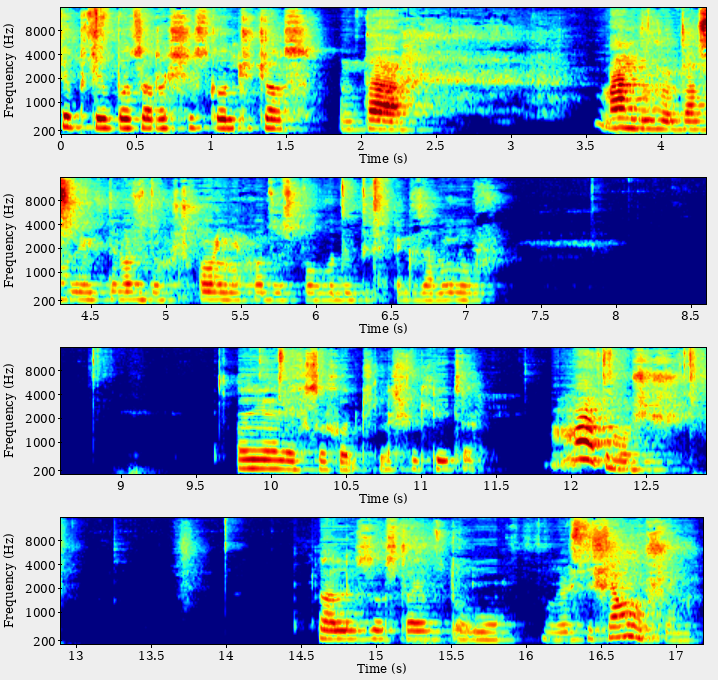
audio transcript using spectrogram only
Szybciej, bo zaraz się skończy czas. no tak. Mam dużo czasu, jak teraz do szkoły nie chodzę z powodu tych egzaminów. A ja nie chcę chodzić na świetlicę. No, ty musisz, Ale zostaję w domu. bo jesteś Januszem.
